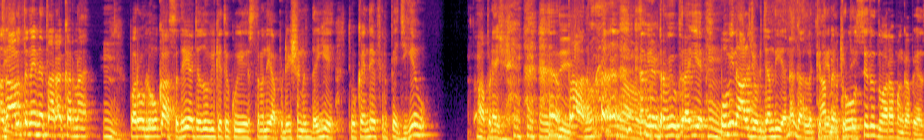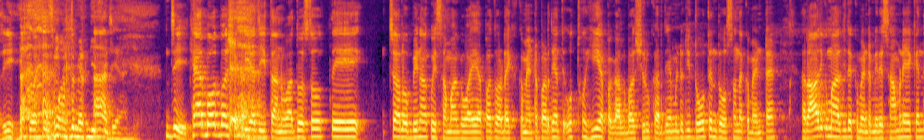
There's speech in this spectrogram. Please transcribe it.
ਅਦਾਲਤ ਨੇ ਨਿਤਾਰਾ ਕਰਨਾ ਹੈ। ਪਰ ਉਹ ਲੋਕ ਹੱਸਦੇ ਆ ਜਦੋਂ ਵੀ ਕਿਤੇ ਕੋਈ ਇਸ ਤਰ੍ਹਾਂ ਦੀ ਅਪਡੇਸ਼ਨ ਦਈਏ ਤੇ ਉਹ ਕਹਿੰਦੇ ਫਿਰ ਭੇਜੀਏ ਉਹ ਆਪਣੇ ਭਰਾ ਨੂੰ ਵੀ ਇੰਟਰਵਿਊ ਕਰਾਈਏ। ਉਹ ਵੀ ਨਾਲ ਜੁੜ ਜਾਂਦੀ ਹੈ ਨਾ ਗੱਲ ਕਿਤੇ ਨਾ ਕਿਤੇ। ਉਸੇ ਤੋਂ ਦੁਬਾਰਾ ਪੰਗਾ ਪਿਆ ਸੀ। ਇੱਕ ਵਾਰ ਜ਼ਮਾਨਤ ਮਿਲ ਗਈ ਹਾਂ ਸੀ। ਹਾਂ ਜੀ। ਜੀ ਖੈਰ ਬਹੁਤ ਬਹੁਤ ਸ਼ੁਕਰੀਆ ਜੀ ਧੰਨਵਾਦ ਦੋਸਤੋ। ਤੇ ਚਲੋ, ਬਿਨਾ ਕੋਈ ਸਮਾਂ ਗਵਾਏ ਆਪਾਂ ਤੁਹਾਡਾ ਇੱਕ ਕਮੈਂਟ ਪੜ੍ਹਦੇ ਹਾਂ ਤੇ ਉੱਥੋਂ ਹੀ ਆਪਾਂ ਗੱਲਬਾਤ ਸ਼ੁਰੂ ਕਰਦੇ ਹਾਂ। ਮੈਨੂੰ ਜੀ, ਦੋ ਤਿੰਨ ਦੋਸਤਾਂ ਦਾ ਕਮੈਂਟ ਹੈ। ਰਾਜ ਕੁਮਾਰ ਜੀ ਦਾ ਕਮੈਂਟ ਮੇਰੇ ਸਾਹਮਣੇ ਹੈ, ਕਹਿੰਦੇ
